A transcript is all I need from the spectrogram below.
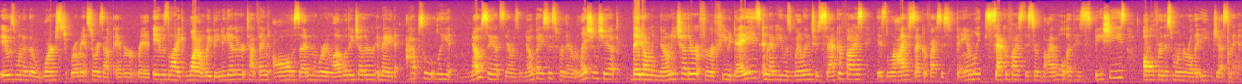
it was one of the worst romance stories I've ever read. It was like, why don't we be together type thing. All of a sudden, we're in love with each other. It made absolutely no sense. There was no basis for their relationship. They'd only known each other for a few days, and then he was willing to sacrifice his life, sacrifice his family, sacrifice the survival of his species all for this one girl that he just met.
